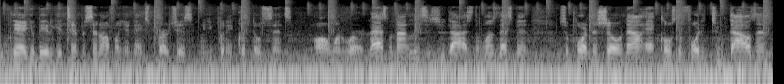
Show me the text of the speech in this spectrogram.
There you'll be able to get 10% off on your next purchase when you put in crypto sense all one word. Last but not least is you guys, the ones that's been supporting the show now at close to 42,000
